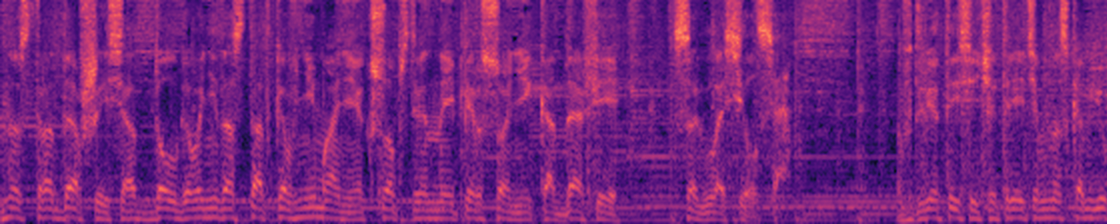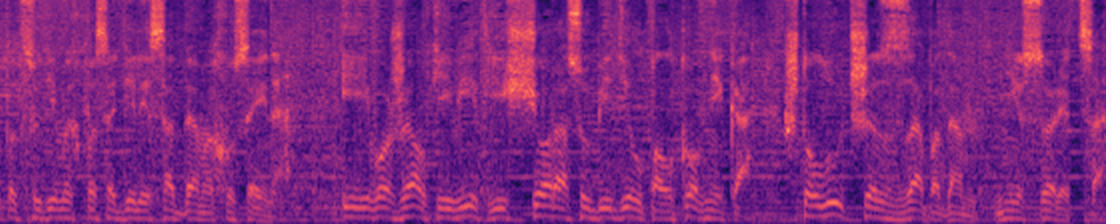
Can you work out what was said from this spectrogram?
Настрадавшийся от долгого недостатка внимания к собственной персоне Каддафи согласился. В 2003-м на скамью подсудимых посадили Саддама Хусейна. И его жалкий вид еще раз убедил полковника, что лучше с Западом не ссориться.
